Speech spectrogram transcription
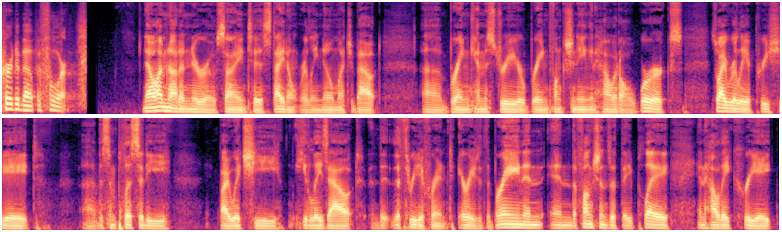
heard about before. Now, I'm not a neuroscientist. I don't really know much about uh, brain chemistry or brain functioning and how it all works. So I really appreciate uh, the simplicity by which he he lays out the, the three different areas of the brain and and the functions that they play and how they create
